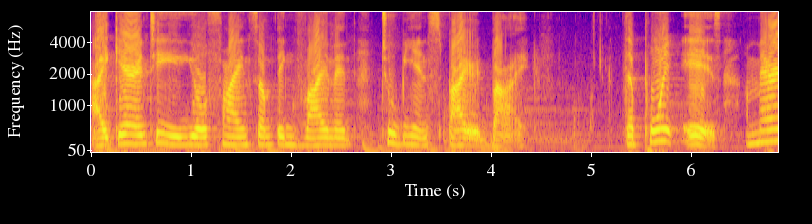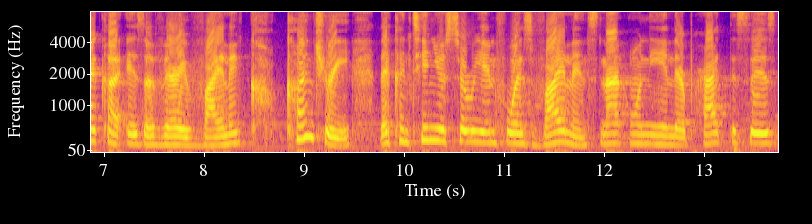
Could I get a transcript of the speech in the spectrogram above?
I guarantee you, you'll find something violent to be inspired by. The point is, America is a very violent country that continues to reinforce violence not only in their practices,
